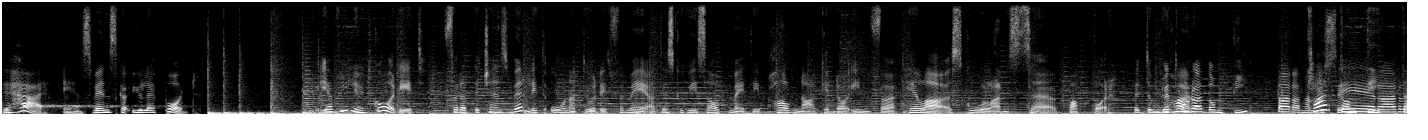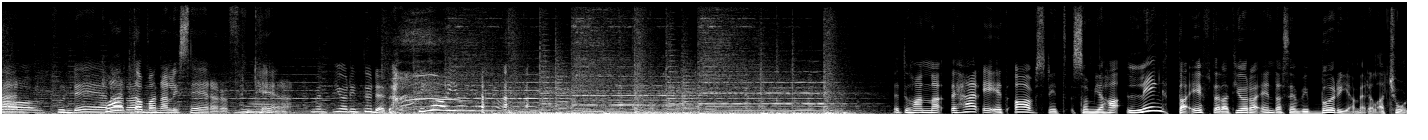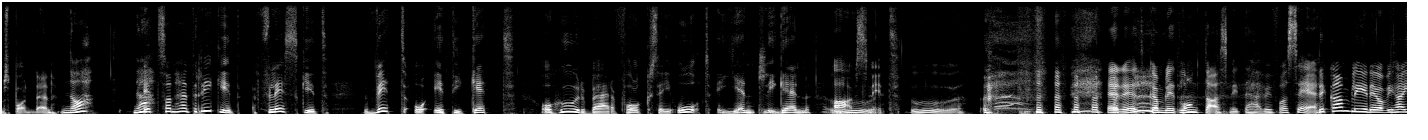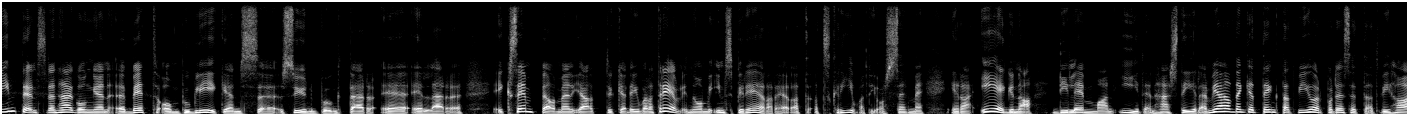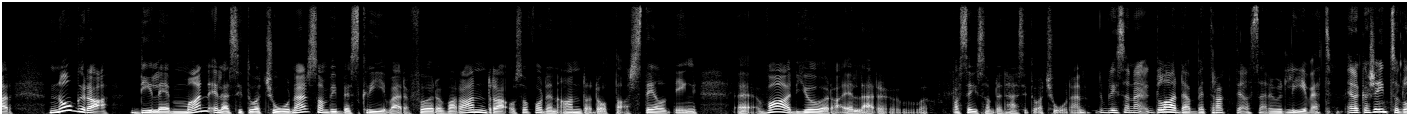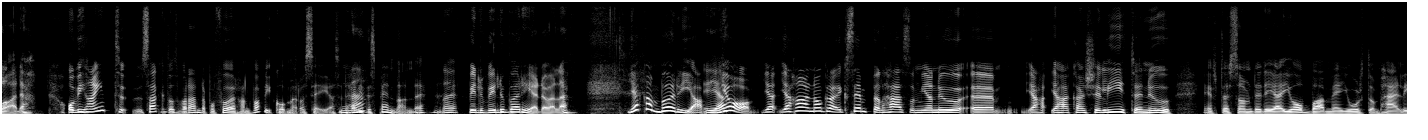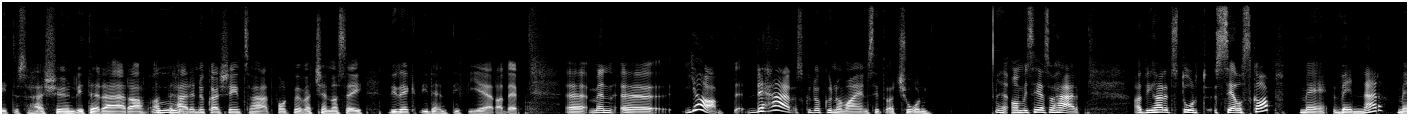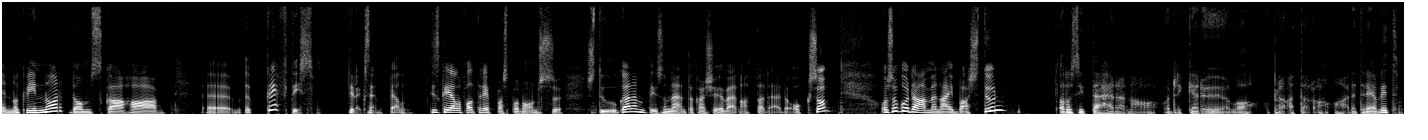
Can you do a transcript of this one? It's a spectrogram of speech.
Det här är en Svenska Yle-podd. Jag vill ju inte gå dit, för att det känns väldigt onaturligt för mig att jag skulle visa upp mig typ halvnaken då inför hela skolans uh, pappor. Vet du, om du Men har... tror du att de tittar, analyserar Klart de tittar. och funderar? Klart att... de analyserar och funderar. Ja, men gör inte du det då? ja, jo, jo. Vet du Hanna, det här är ett avsnitt som jag har längtat efter att göra ända sedan vi började med Relationspodden. Nå? No? Ett sånt här riktigt fläskigt vett och etikett och hur bär folk sig åt egentligen avsnitt. Uh, uh. det kan bli ett långt avsnitt det här, vi får se. Det kan bli det och vi har inte ens den här gången bett om publikens eh, synpunkter eh, eller exempel men jag tycker det är bara trevligt nu om vi inspirerar er att, att skriva till oss sen med era egna dilemman i den här stilen. Vi har helt enkelt tänkt att vi gör på det sättet att vi har några dilemman eller situationer som vi beskriver för varandra och så får den andra då ta ställning eh, vad göra eller vad sägs om den här situationen. Det blir såna glada betraktelser ur livet. Eller kanske inte så glada. Och vi har inte sagt åt varandra på förhand vad vi kommer att säga, så det här är lite spännande. Nej. Vill, vill du börja då eller? Jag kan börja. Ja. ja jag, jag har några exempel här som jag nu... Eh, jag, jag har kanske lite nu, eftersom det det jag jobbar med, gjort de här lite så här skönlitterära. Uh. Att det här är nu kanske inte så här att folk behöver känna sig direkt identifierade. Eh, men eh, ja, det här skulle då kunna vara en situation eh, om vi säger så här, att vi har ett stort sällskap med vänner, män och kvinnor. De ska ha eh, kräftis till exempel. De ska i alla fall träffas på någons stuga någonting sånt och kanske övernatta där då också. Och så går damerna i bastun och då sitter herrarna och dricker öl och, och pratar och, och har det trevligt.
